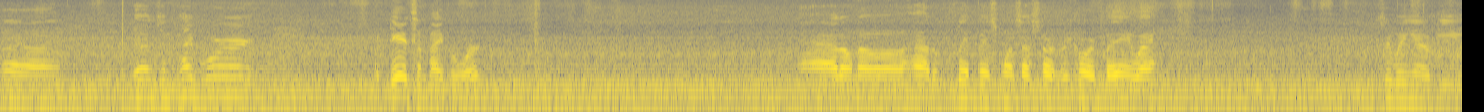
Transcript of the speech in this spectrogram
Uh, done some paperwork, or did some paperwork. I don't know how to flip this once I start recording, but anyway. So we can get a view.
